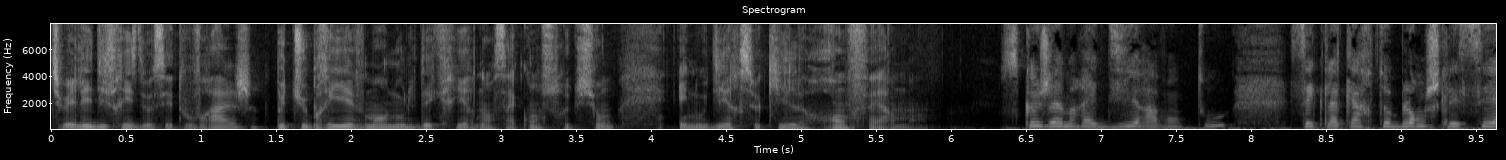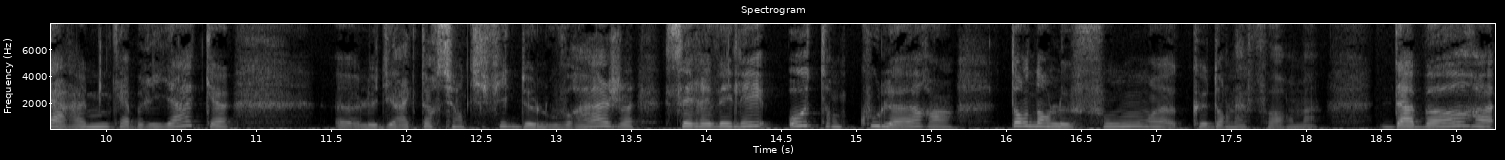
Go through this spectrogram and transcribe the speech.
Tu es l'éditrice de cet ouvrage. Peux-tu brièvement nous le décrire dans sa construction et nous dire ce qu'il renferme? Ce que j'aimerais dire avant tout, c'est que la carte blanche laissée à Rémi Cabriac, euh, le directeur scientifique de l'ouvrage, s'est révélée haute en couleurs, tant dans le fond euh, que dans la forme. D'abord,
